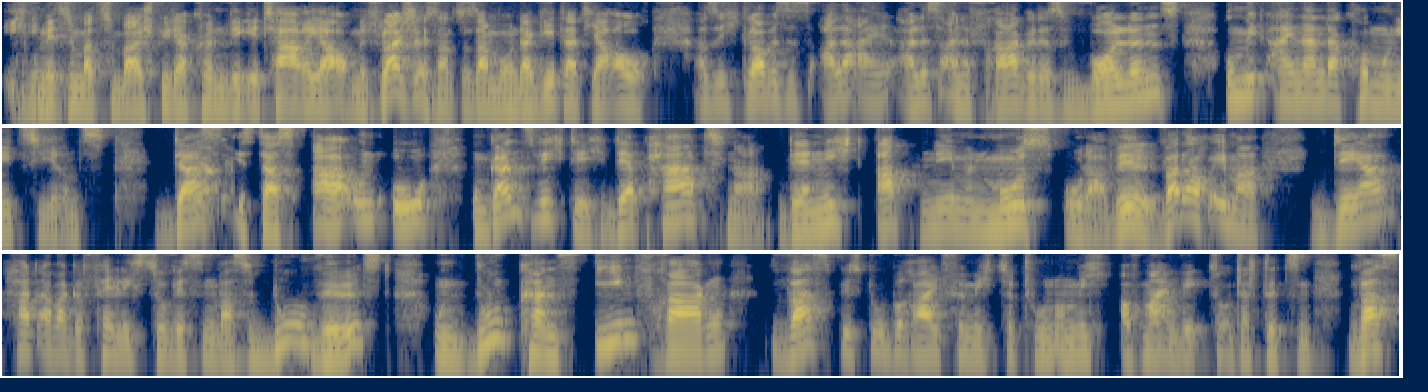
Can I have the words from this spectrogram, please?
ich nehme jetzt mal zum Beispiel, da können Vegetarier auch mit Fleischessern zusammen wohnen. Da geht das ja auch. Also ich glaube, es ist alle ein, alles eine Frage des Wollens und miteinander Kommunizierens. Das ja. ist das A und O. Und ganz wichtig, der Partner, der nicht abnehmen muss oder will, was auch immer, der hat aber gefälligst zu wissen, was du willst und du kannst ihn fragen, was bist du bereit für mich zu tun, um mich auf meinem Weg zu unterstützen? Was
